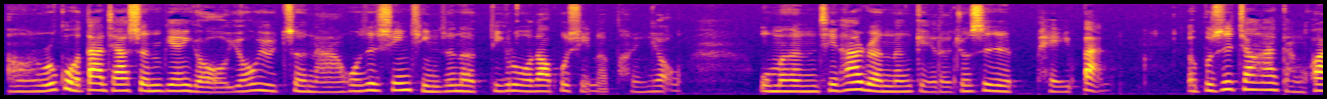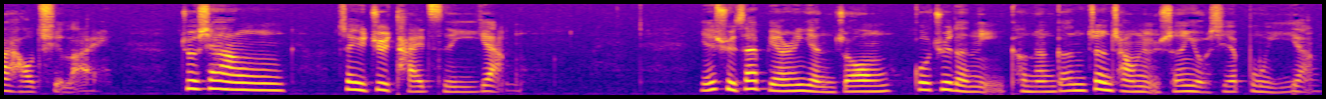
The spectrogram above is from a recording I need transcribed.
嗯，如果大家身边有忧郁症啊，或是心情真的低落到不行的朋友，我们其他人能给的就是陪伴，而不是叫他赶快好起来。就像这一句台词一样，也许在别人眼中，过去的你可能跟正常女生有些不一样，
